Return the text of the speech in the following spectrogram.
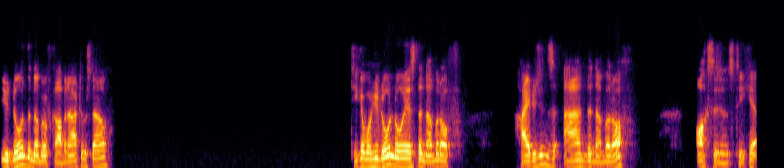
you know the number of carbon atoms now. ठीक What you don't know is the number of hydrogens and the number of oxygens. ठीक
